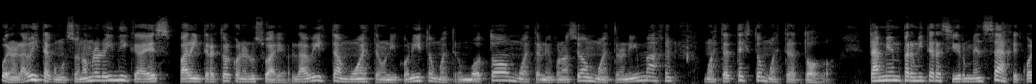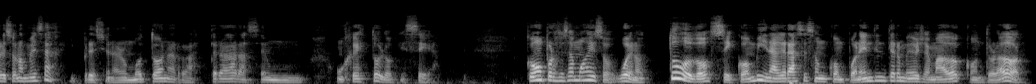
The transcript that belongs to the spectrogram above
Bueno, la vista, como su nombre lo indica, es para interactuar con el usuario. La vista muestra un iconito, muestra un botón, muestra una información, muestra una imagen, muestra texto, muestra todo. También permite recibir mensajes. ¿Cuáles son los mensajes? Presionar un botón, arrastrar, hacer un, un gesto, lo que sea. ¿Cómo procesamos eso? Bueno, todo se combina gracias a un componente intermedio llamado controlador.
